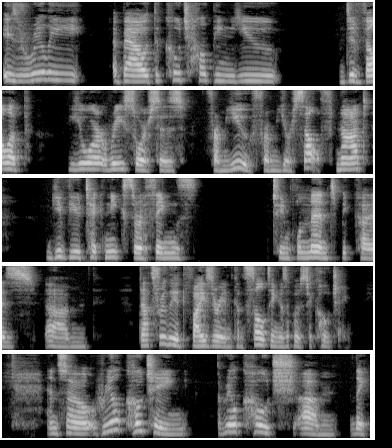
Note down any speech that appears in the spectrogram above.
is really about the coach helping you develop your resources from you, from yourself, not give you techniques or things to implement because um, that's really advisory and consulting as opposed to coaching. And so, real coaching, real coach, um, like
